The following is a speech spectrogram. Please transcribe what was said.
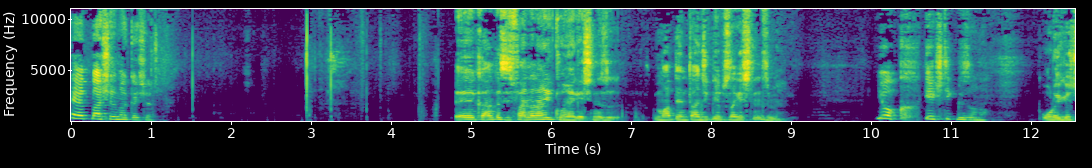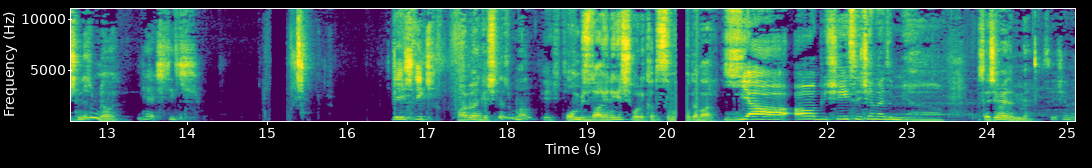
Evet başlayalım arkadaşlar. Ee kanka siz fenden hangi konuya geçtiniz? Maddenin tanecikli yapısına geçtiniz mi? Yok geçtik biz onu. Oraya geçtiniz mi ya? Geçtik. Geçtik. Harbiden geçtiniz mi lan? Geçtik. Oğlum biz daha yeni geçtik oraya. Katı sınavı var. Ya abi şeyi seçemedim ya. Seçemedin mi? Seçemedim.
